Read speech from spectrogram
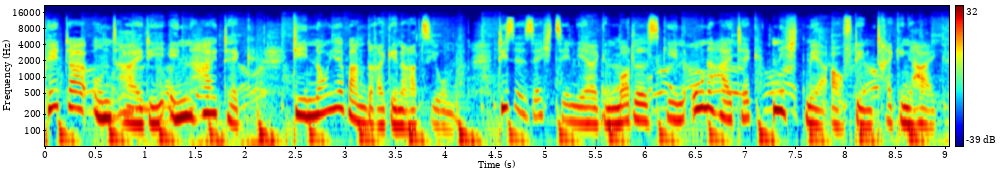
Peter und Heidi in Hightech, die neue Wanderergeneration. Diese 16-jährigen Models gehen ohne Hightech nicht mehr auf den Trekking-Hike.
